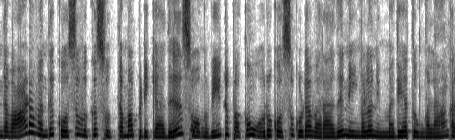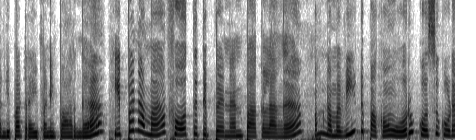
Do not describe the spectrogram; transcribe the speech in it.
இந்த வாடை வந்து கொசுவுக்கு சுத்தமாக பிடிக்காது. ஸோ உங்கள் வீட்டு பக்கம் ஒரு கொசு கூட வராது. நீங்களும் நிம்மதியாக தூங்கலாம். கண்டிப்பாக ட்ரை பண்ணி பாருங்கள் இப்போ நம்ம ஃபோர்த்து டிப் என்னன்னு பார்க்கலாங்க நம்ம வீட்டு பக்கம் ஒரு கொசு கூட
